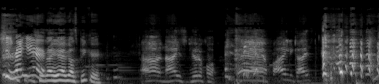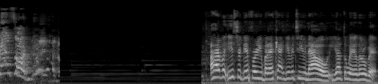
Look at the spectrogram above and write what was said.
She's right She's here. right here. I have you on speaker. Ah, nice, beautiful. Yeah, finally, guys. Grandson! Hey, you know, I have an Easter gift for you, but I can't give it to you now. You have to wait a little bit.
